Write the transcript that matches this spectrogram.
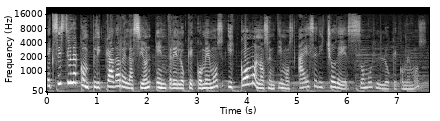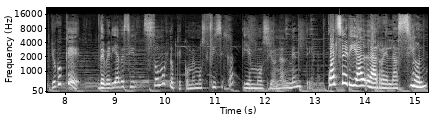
Existe una complicada relación entre lo que comemos y cómo nos sentimos. A ese dicho de somos lo que comemos, yo creo que debería decir somos lo que comemos física y emocionalmente. ¿Cuál sería la relación?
